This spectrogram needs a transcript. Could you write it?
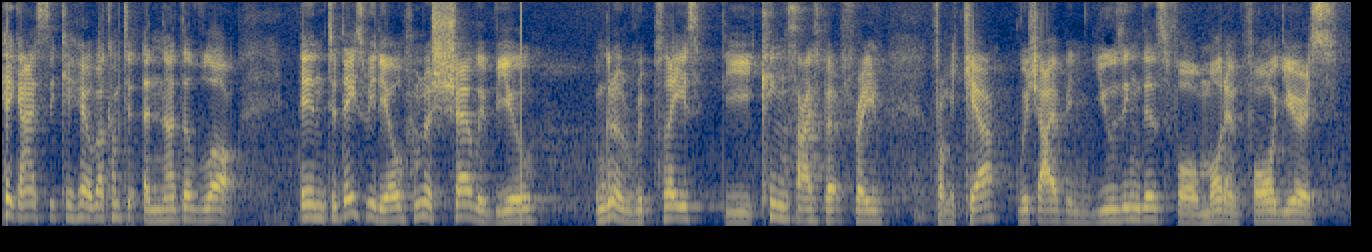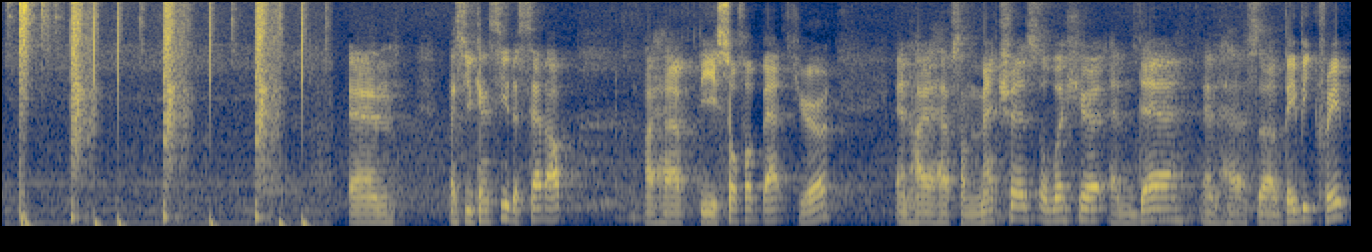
Hey guys, CK here, welcome to another vlog. In today's video, I'm to share with you, I'm to replace the king size bed frame from IKEA, which I've been using this for more than 4 years. And as you can see the setup, I have the sofa bed here and I have some mattress over here and there and has a baby crib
